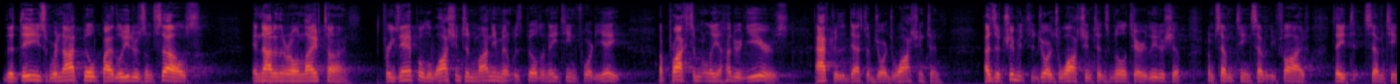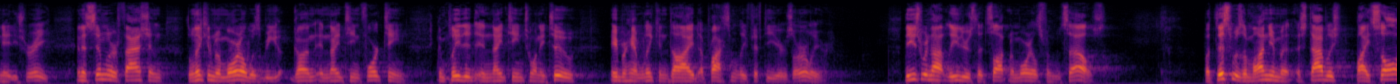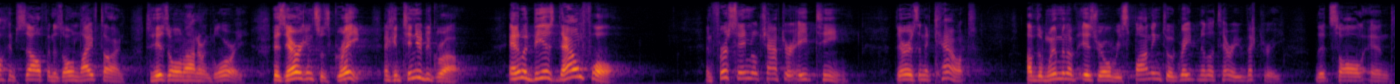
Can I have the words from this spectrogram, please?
that these were not built by the leaders themselves and not in their own lifetime. For example, the Washington Monument was built in 1848 approximately 100 years after the death of George Washington, as a tribute to George Washington's military leadership from 1775 to 1783. In a similar fashion, the Lincoln Memorial was begun in 1914, completed in 1922. Abraham Lincoln died approximately 50 years earlier. These were not leaders that sought memorials for themselves. But this was a monument established by Saul himself in his own lifetime to his own honor and glory. His arrogance was great and continued to grow, and it would be his downfall. In 1 Samuel chapter 18, there is an account of the women of Israel responding to a great military victory that Saul and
